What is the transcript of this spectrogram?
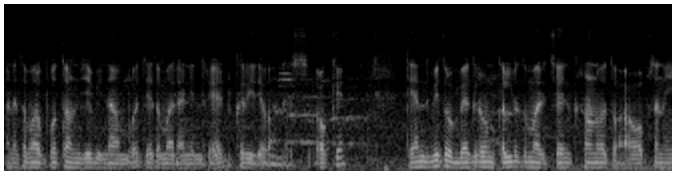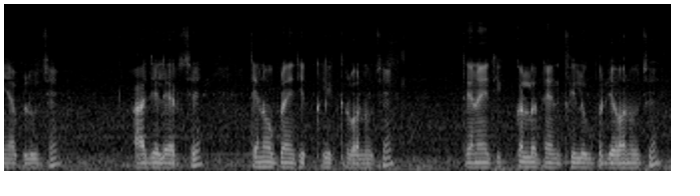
અને તમારું પોતાનું જે બી નામ હોય તે તમારે આની અંદર એડ કરી દેવાનું રહેશે ઓકે ત્યાં મિત્રો બેકગ્રાઉન્ડ કલર તમારે ચેન્જ કરવાનો હોય તો આ ઓપ્શન અહીં આપેલું છે. આ જે લેર છે, તેના ઉપર અહીંથી ક્લિક કરવાનું છે. તેના અહીંથી કલર એન્ડ ફિલ ઉપર જવાનું છે.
